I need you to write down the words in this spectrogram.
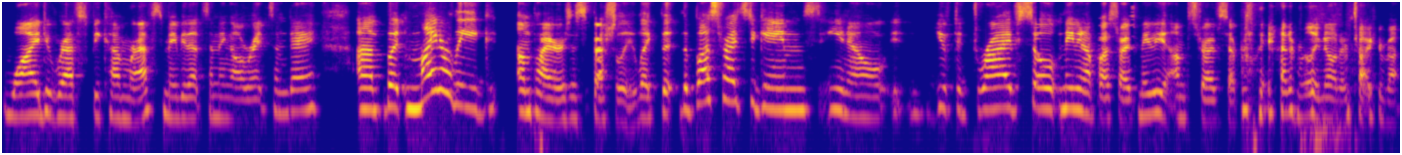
why do refs become refs maybe that's something i'll write someday um but minor league umpires especially like the the bus rides to games you know you have to drive so maybe not bus rides maybe umps drive separately i don't really know what i'm talking about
